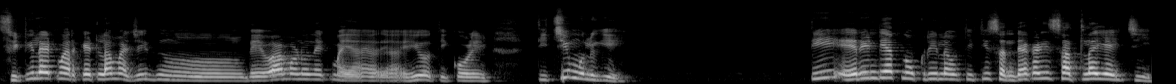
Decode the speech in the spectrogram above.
सिटी लाइट मार्केटला माझी देवा म्हणून एक मै ही होती कोळी. तिची मुलगी. ती एअर इंडियात नोकरीला होती ती संध्याकाळी सातला यायची.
